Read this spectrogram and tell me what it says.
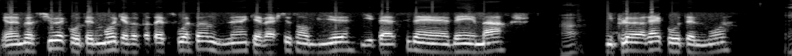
il y a un monsieur à côté de moi qui avait peut-être 70 ans, qui avait acheté son billet. Il était assis dans, dans les marches. Ah. Il pleurait à côté de moi. Hein?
